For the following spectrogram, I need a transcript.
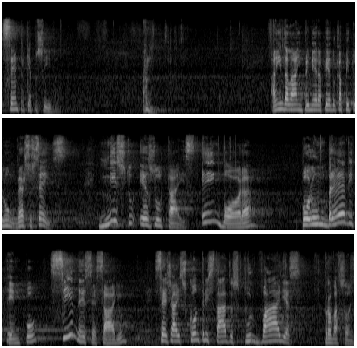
sempre que é possível. Ainda lá em 1 Pedro capítulo 1, verso 6. Nisto exultais, embora por um breve tempo, se necessário, sejais contristados por várias provações.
